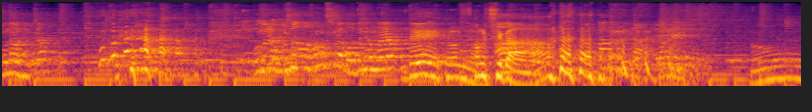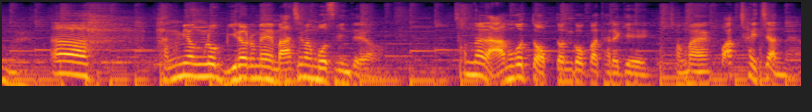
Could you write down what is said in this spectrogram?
오늘 오셨죠? 오늘 오셔서 성취가 얻으셨나요? 네, 그럼요. 성취가. 아, 방명록 미러룸의 마지막 모습인데요. 첫날 아무것도 없던 것과 다르게 정말 꽉 차 있지 않나요?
